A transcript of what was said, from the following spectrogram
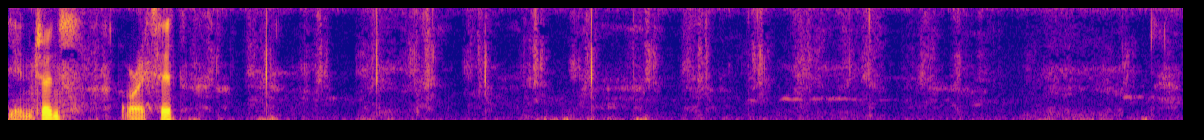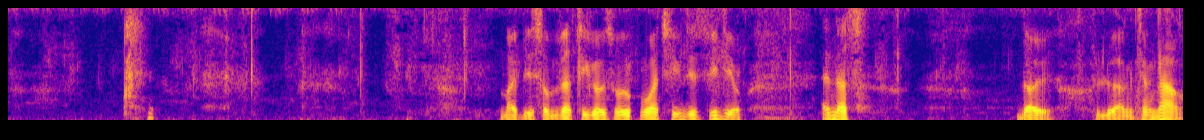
The entrance or exit. Might be some vertigos watching this video, and that's the Luang Chiang Dao.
